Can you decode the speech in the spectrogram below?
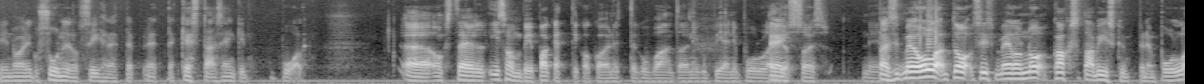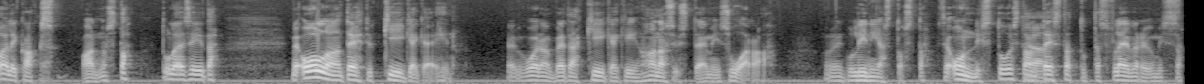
Niin ne on niin suunniteltu siihen, että, että ne kestää senkin puolen. Onko teillä isompi pakettikoko nyt kuin vaan tuo niin pieni pullo, Ei. jos olisi... Niin. Tai siis, me olla, no, siis meillä on no 250 pullo, eli kaksi ja. annosta tulee siitä. Me ollaan tehty kiikekeihin. Me voidaan vetää kiikekiin hanasysteemiin suoraan niin kuin linjastosta. Se onnistuu, sitä on ja. testattu tässä Flavoriumissa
